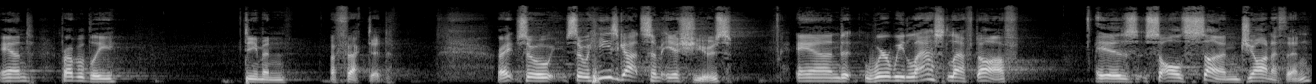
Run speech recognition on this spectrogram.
and probably demon affected. Right? So, so he's got some issues. And where we last left off is Saul's son, Jonathan,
